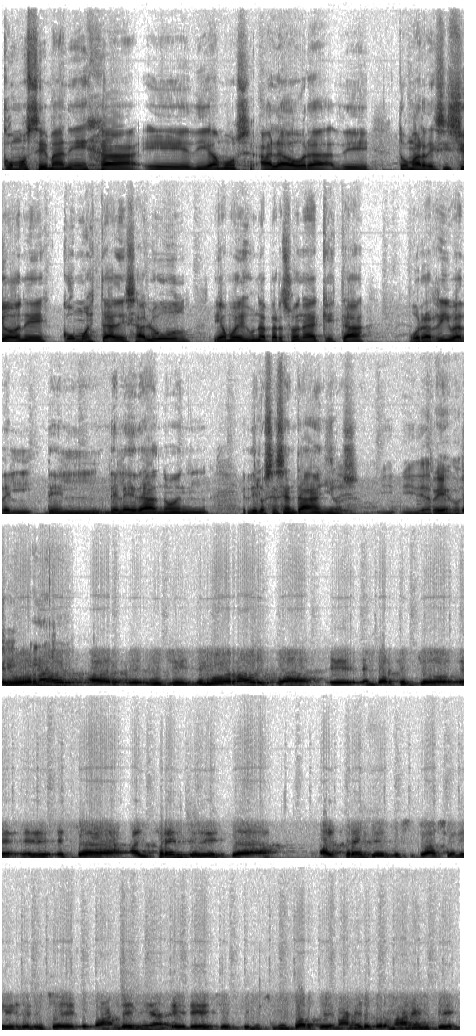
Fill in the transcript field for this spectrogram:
¿Cómo se maneja, eh, digamos, a la hora de tomar decisiones? ¿Cómo está de salud? Digamos, es una persona que está por arriba del, de la edad, ¿no? En, de los 60 años y, de riesgo. El gobernador, a ver, eh, el gobernador está eh, en perfecto, eh, está al frente de esta al frente de esta situación y de la lucha de esta pandemia. Él es el que nos imparte de manera permanente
